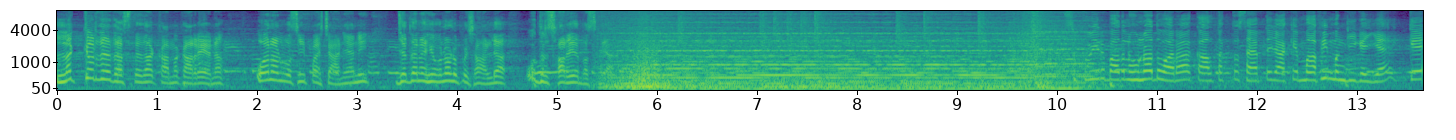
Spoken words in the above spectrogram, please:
ਲੱਕੜ ਦੇ ਦਸਤੇ ਦਾ ਕੰਮ ਕਰ ਰਹੇ ਆ ਨਾ ਉਹਨਾਂ ਨੂੰ ਅਸੀਂ ਪਛਾਣਿਆ ਨਹੀਂ। ਜਦੋਂ ਅਸੀਂ ਉਹਨਾਂ ਨੂੰ ਪਛਾਣ ਲਿਆ ਉਧਰ ਸਾਰੇ ਮਸਲੇ ਆ ਸੁਖਵੀਰ ਬਾਦਲ ਹੁਣਾਂ ਦੁਆਰਾ ਅਕਾਲ ਤਖਤ ਸਾਹਿਬ ਤੇ ਜਾ ਕੇ ਮਾਫੀ ਮੰਗੀ ਗਈ ਹੈ ਕਿ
